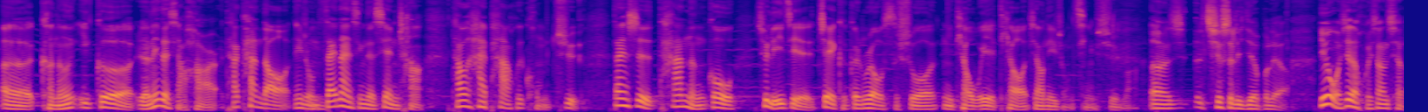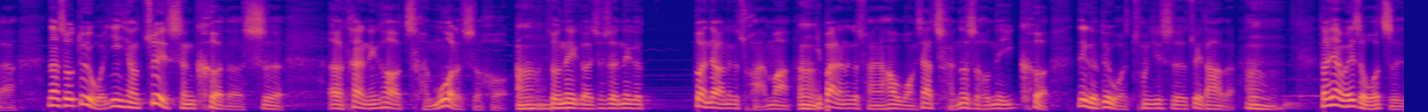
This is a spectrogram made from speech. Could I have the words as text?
呃，可能一个人类的小孩儿，他看到那种灾难性的现场，他会害怕，会恐惧，但是他能够去理解 Jake 跟 Rose 说“你跳我也跳”这样的一种情绪吗？呃，其实理解不了，因为我现在回想起来，那时候对我印象最深刻的是。呃，泰坦尼克号沉没的时候，啊，就那个就是那个断掉那个船嘛，一半的那个船，然后往下沉的时候，那一刻，那个对我冲击是最大的。嗯，到现在为止，我只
